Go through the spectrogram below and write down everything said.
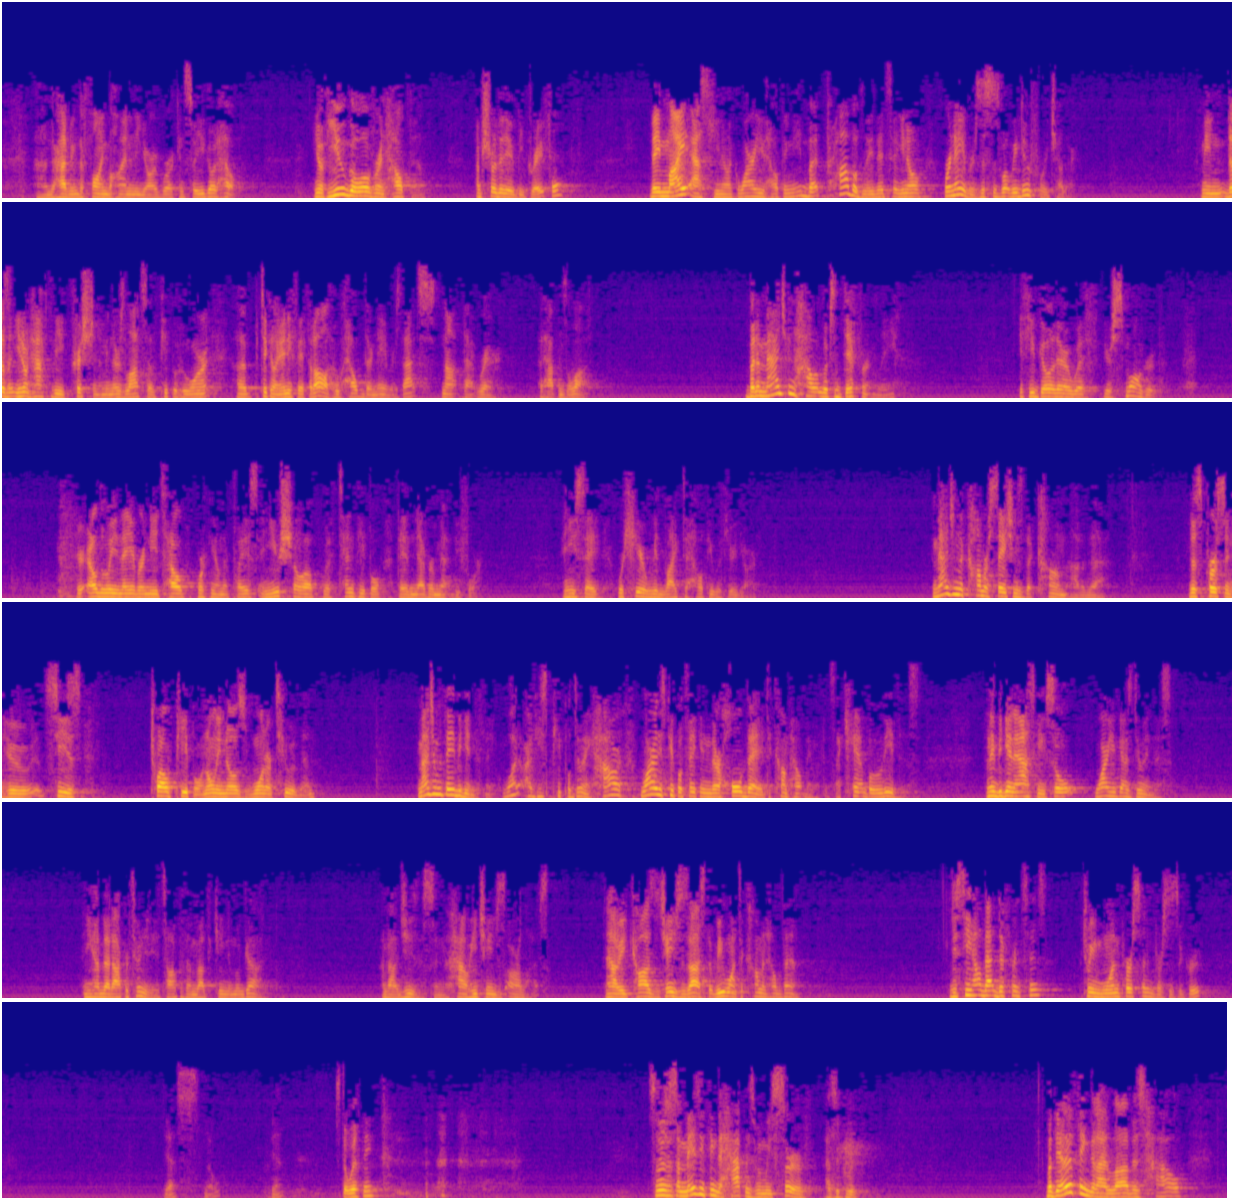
Uh, they're having, they're falling behind in the yard work, and so you go to help. You know, if you go over and help them, I'm sure that they would be grateful. They might ask you, you know, like, why are you helping me? But probably they'd say, you know, we're neighbors. This is what we do for each other. I mean, doesn't, you don't have to be Christian. I mean, there's lots of people who aren't, uh, particularly any faith at all, who help their neighbors. That's not that rare. That happens a lot. But imagine how it looks differently if you go there with your small group. Your elderly neighbor needs help working on their place, and you show up with 10 people they've never met before. And you say, We're here, we'd like to help you with your yard. Imagine the conversations that come out of that. This person who sees 12 people and only knows one or two of them Imagine what they begin to think. What are these people doing? How, why are these people taking their whole day to come help me with this? I can't believe this. And they begin asking, so why are you guys doing this? And you have that opportunity to talk with them about the kingdom of God, about Jesus, and how He changes our lives, and how He causes changes us that we want to come and help them. Do you see how that difference is between one person versus a group? Yes? No? Yeah? Still with me? so there's this amazing thing that happens when we serve as a group. But the other thing that I love is how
